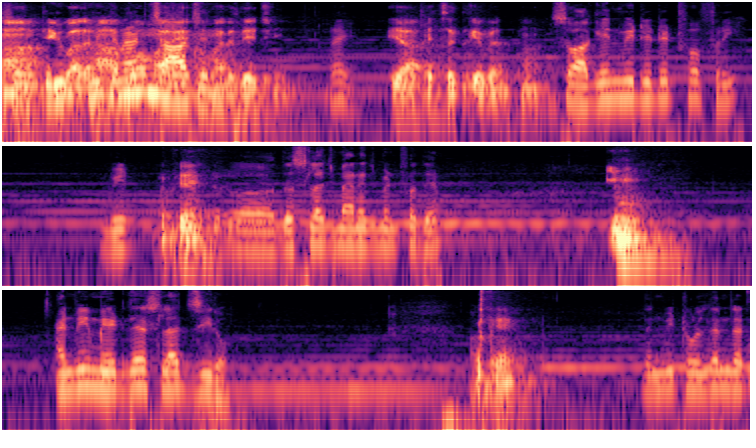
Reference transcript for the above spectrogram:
हाँ ठीक बात है। हाँ वो हमारे देश में। right? Yeah, it's a given. Huh? So again, we did it for free. We okay. did uh, the sludge management for them. hmm And we made their sludge zero. Okay. okay. Then we told them that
